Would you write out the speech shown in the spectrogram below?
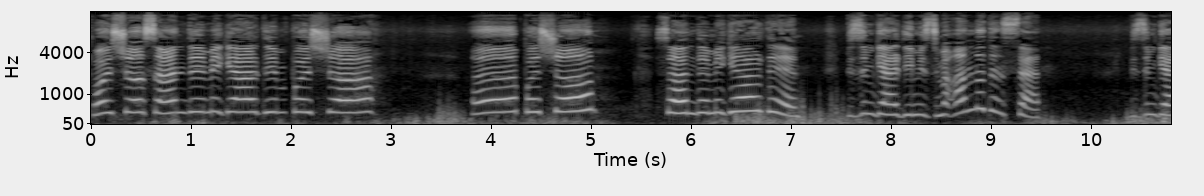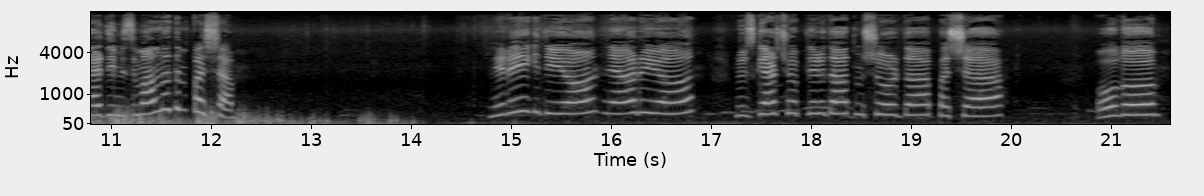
Paşa sen de mi geldin paşa? Ha, paşam sen de mi geldin? Bizim geldiğimizi mi anladın sen? Bizim geldiğimizi mi anladın paşam? Nereye gidiyorsun? Ne arıyorsun? Rüzgar çöpleri dağıtmış orada paşa. Oğlum.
